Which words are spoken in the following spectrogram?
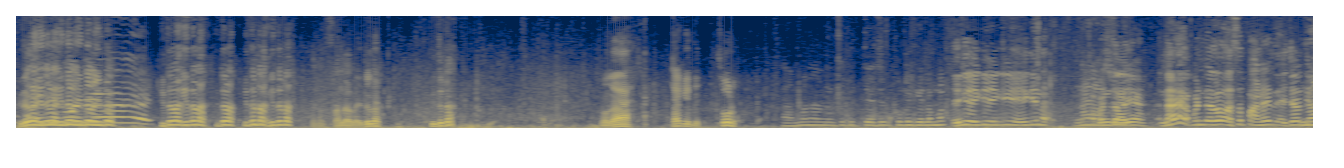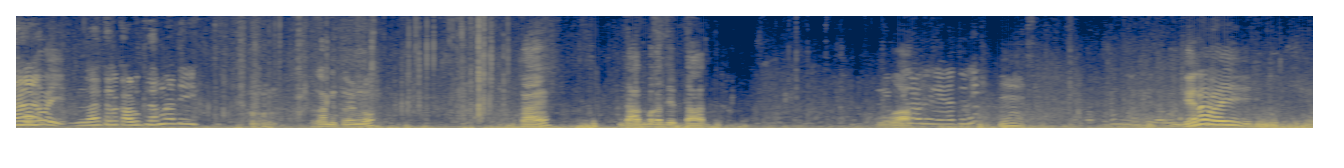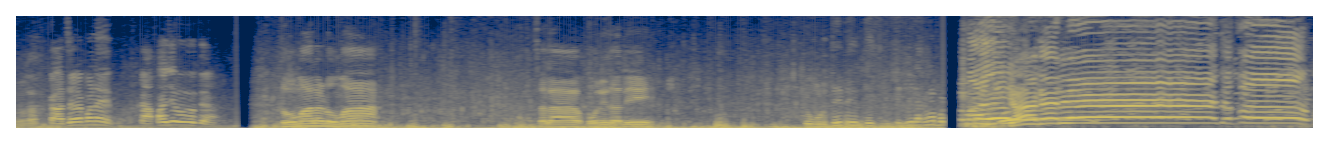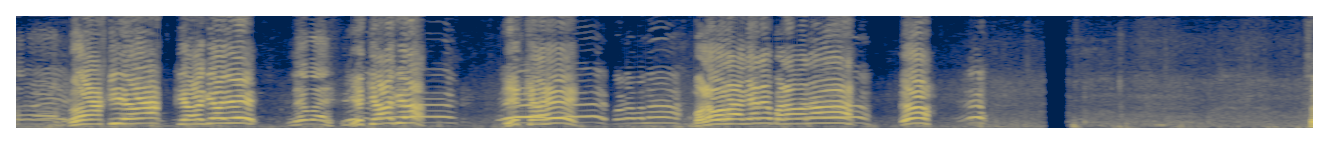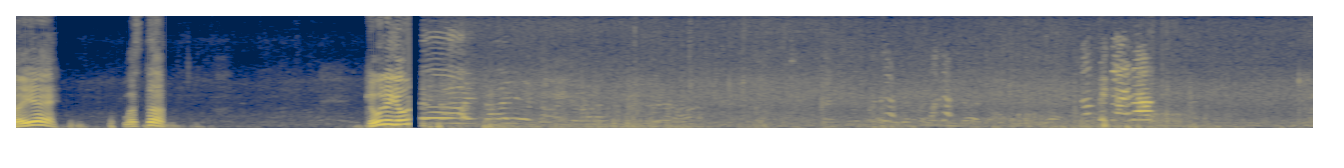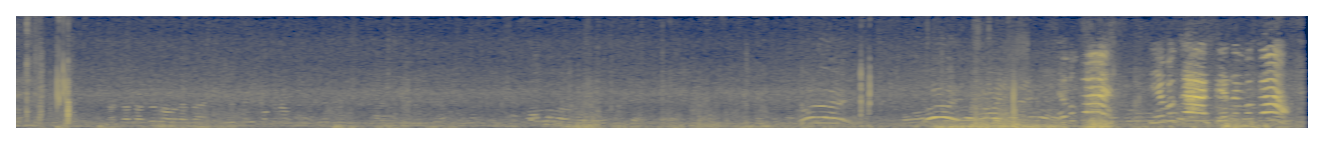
इथं टाक, इथं टाक, इथं टाक, इथं टाक. इथं टाक, इथं टाक, इथं टाक, इथं टाक, इथं टाक. चालेल, इथं टाक, इथं टाक. बघा टाक इथे सोड त्याच्यात कुठे गेलं मग हे घे, हे घे, हे घे, हे घे ना नाही, आपण असं- जाऊया नाही आपण त्याला असं पाण्यात याच्यावरती ठेवू ना बाई नाही त्याला काढू थांब ना ती बघा मित्रांनो काय दात बघा जे दात वा लावलेली ना तुम्ही हम्म. घे ना बाई हे बघा काजळ्या पण आहेत कापायच्या होत्या त्या डोमा आला डोमा चला बोली झाली. ते उडते ते तिकडे क्या गे रे? देखो. आ, क्या क्या गया ये? ले बाय ये क्या गया? ये क्या है? ए, बडा वाला बड़ा वाला आ गया रे बड़ा वाला। ए! सही आहे मस्त। घेऊन ये घेऊन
